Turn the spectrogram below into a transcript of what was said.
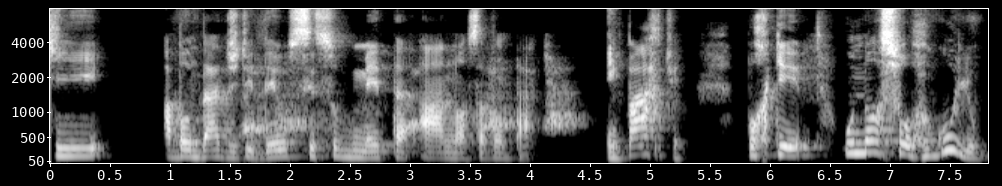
que a bondade de Deus se submeta à nossa vontade. Em parte, porque o nosso orgulho,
